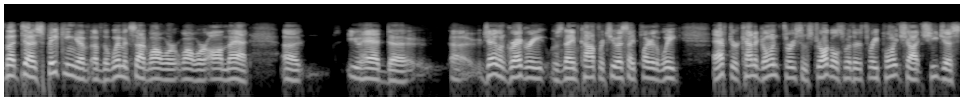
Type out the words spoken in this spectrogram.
but uh, speaking of, of the women's side, while we're while we're on that, uh, you had uh, uh, Jalynn Gregory was named Conference USA Player of the Week after kind of going through some struggles with her three point shot. She just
